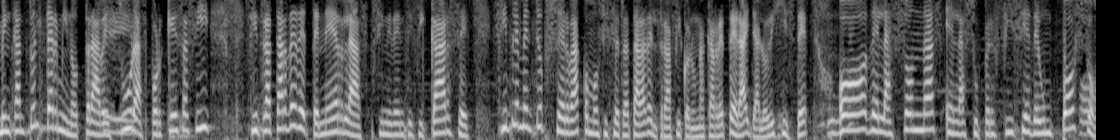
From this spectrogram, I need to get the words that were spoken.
Me encantó el término travesuras, porque es así, sin tratar de detenerlas, sin identificarse. Simplemente observa como si se tratara del tráfico en una carretera, ya lo dijiste, o de las ondas en la superficie de un pozo.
